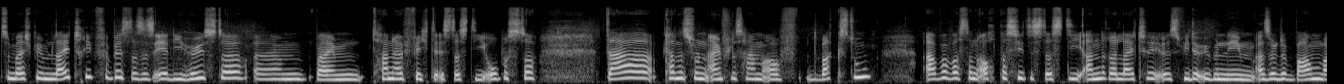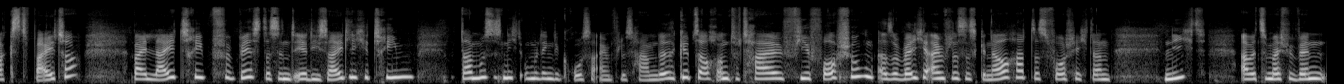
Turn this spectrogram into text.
zum Beispiel im Leittriebverbiss, das ist eher die höchste. Ähm, beim Tannerfichte ist das die oberste. Da kann es schon Einfluss haben auf Wachstum. Aber was dann auch passiert, ist, dass die andere Leiter es wieder übernehmen. Also der Baum wächst weiter Bei Leittriebverbiss, das sind eher die seitliche Trieben, da muss es nicht unbedingt einen großen Einfluss haben. Da gibt es auch total viel Forschung. Also welche Einfluss es genau hat, das forsche ich dann nicht. Aber zum Beispiel, wenn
